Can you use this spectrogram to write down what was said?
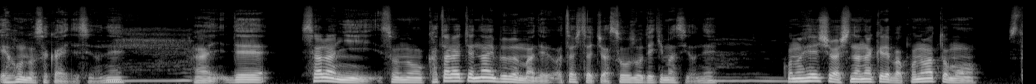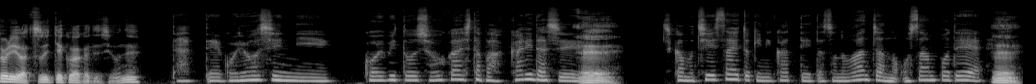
絵本の世界ですよね。ねえはい。で、さらに、その語られてない部分まで私たちは想像できますよね。うんこの兵士は死ななければ、この後もストーリーは続いていくわけですよね。だってご両親に恋人を紹介したばっかりだし、えしかも小さい時に飼っていたそのワンちゃんのお散歩でえ、え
